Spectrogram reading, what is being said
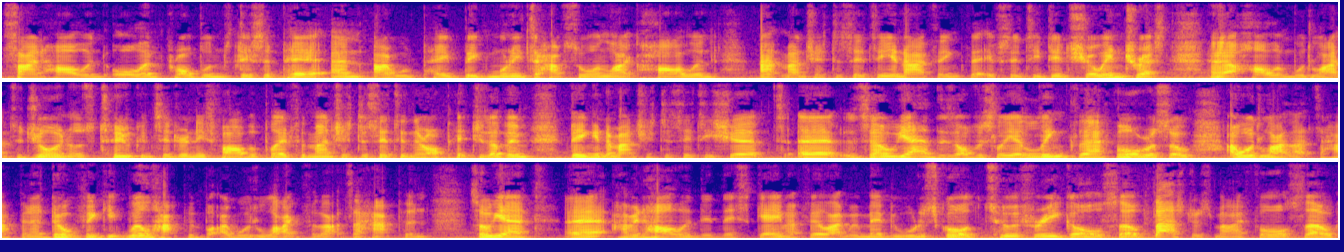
sign Haaland, all them problems disappear. And I would pay big money to have someone like Haaland at Manchester City. And I think that if City did show interest, uh, Haaland would like to join us too, considering his father played for Manchester City. And there are pictures of him being in a Manchester City shirt. Uh, so yeah, there's obviously a link there for us. So I would like that to happen. I don't think it will happen, but I would like for that to happen. So yeah, uh, having Haaland in this game, I feel like we maybe would have scored two or three goals. So that's just my thoughts though.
